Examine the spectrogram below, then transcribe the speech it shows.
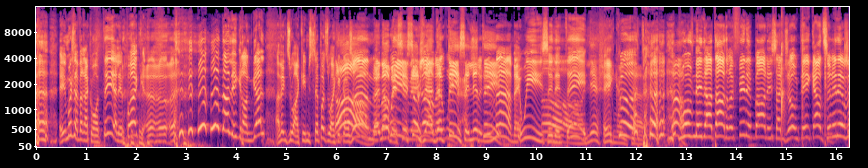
Euh, et moi, j'avais raconté à l'époque, euh, euh, dans les grandes gueules, avec du hockey. Mais c'était pas du hockey Ah, cosum. ben non, mais c'est ça, je l'ai ben adapté, oui, ben c'est l'été. Ben oui, c'est Oh, l'été. Écoute, vous venez d'entendre Philippe Band et sa joke out sur Énergie.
